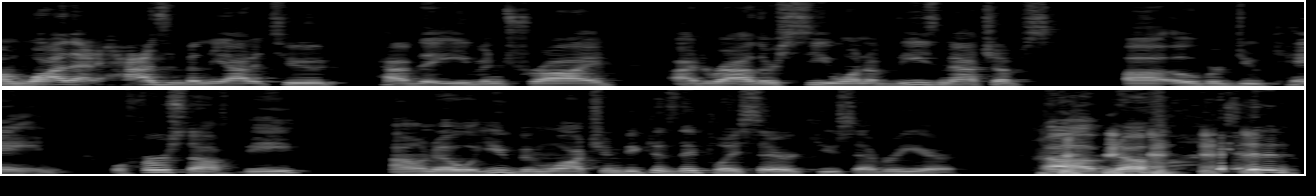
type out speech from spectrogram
on why that hasn't been the attitude? Have they even tried? I'd rather see one of these matchups uh, over Duquesne. Well, first off, B, I don't know what you've been watching because they play Syracuse every year. Uh, no, in,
